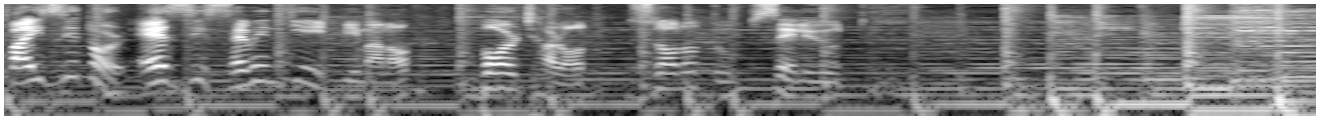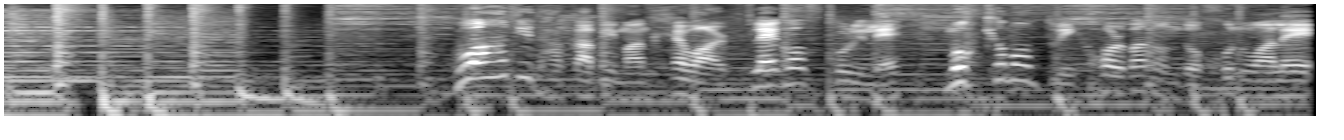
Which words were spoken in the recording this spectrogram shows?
স্পাইচজেটৰ এছ জি ছেভেণ্টি এইট বিমানক বৰঝাৰত জলটোপ চেলিউট গুৱাহাটী ঢাকা বিমান সেৱাৰ ফ্লেগ অফ কৰিলে মুখ্যমন্ত্ৰী সৰ্বানন্দ সোণোৱালে।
